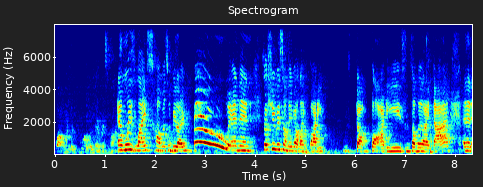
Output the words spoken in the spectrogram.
what were the, what were their response? Emily's likes comments would be like, "Pew!" and then especially if it's something about like body about bodies and something like that, and then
